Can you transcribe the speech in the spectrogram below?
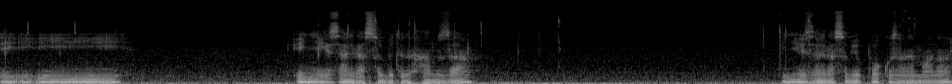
I, i, i, I niech zagra sobie ten Hamza. I niech zagra sobie Opoku z Alemana.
